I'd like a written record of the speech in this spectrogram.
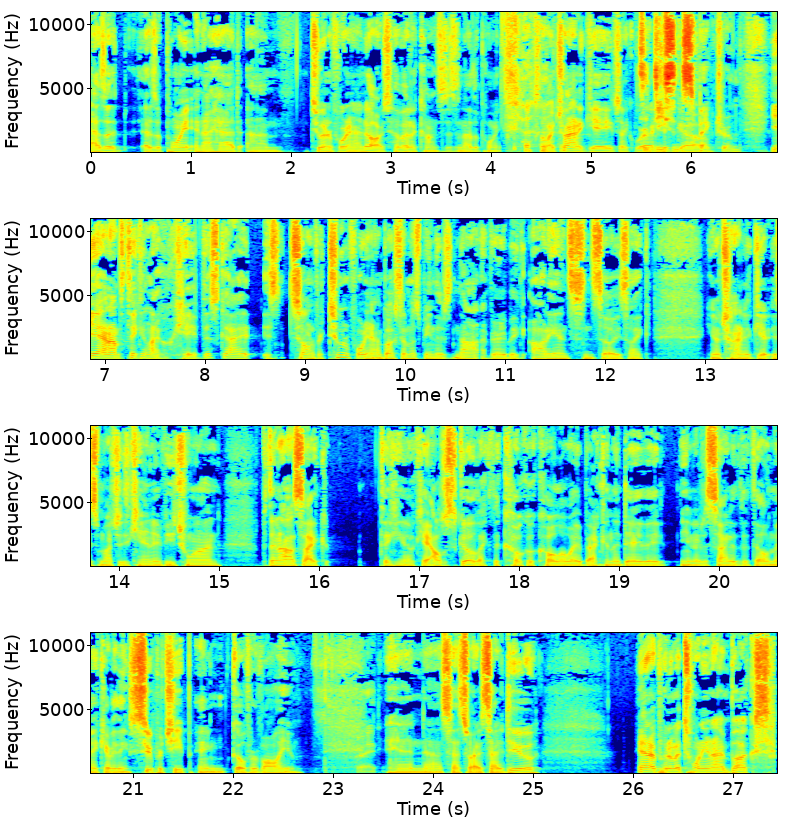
as a as a point, and I had um, two hundred forty nine dollars. Helveticons is another point. So I'm trying to gauge like where it's a I decent go. spectrum. Yeah, and I'm thinking like, okay, if this guy is selling for two hundred forty nine bucks, that must mean there's not a very big audience, and so he's like, you know, trying to get as much as he can of each one. But then I was like thinking, okay, I'll just go like the Coca Cola way. Back in the day, they you know decided that they'll make everything super cheap and go for volume. Right. And uh, so that's what I decided to do. And I put them at twenty nine bucks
